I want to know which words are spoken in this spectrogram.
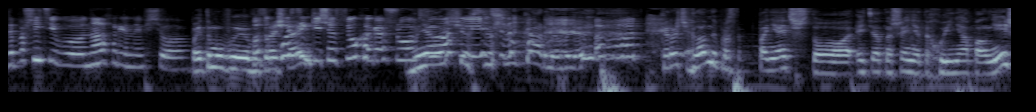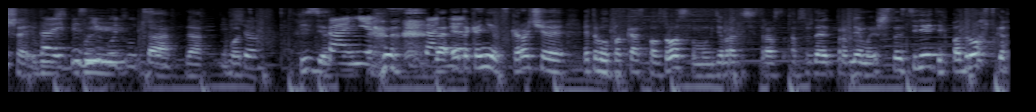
да пошлите его нахрен и все. Поэтому вы Вот у возвращаетесь... Костеньки сейчас все хорошо, У меня все вообще все отлично. шикарно, блядь. Короче, главное просто понять, что эти отношения это хуйня полнейшая. Да, вы- и без вы- них будет лучше. Да, да. И вот. все. Пиздец. Конец, Да, это конец. конец. Короче, это был подкаст по-взрослому, где брат и сестра обс- обсуждают проблемы 16-летних подростков.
